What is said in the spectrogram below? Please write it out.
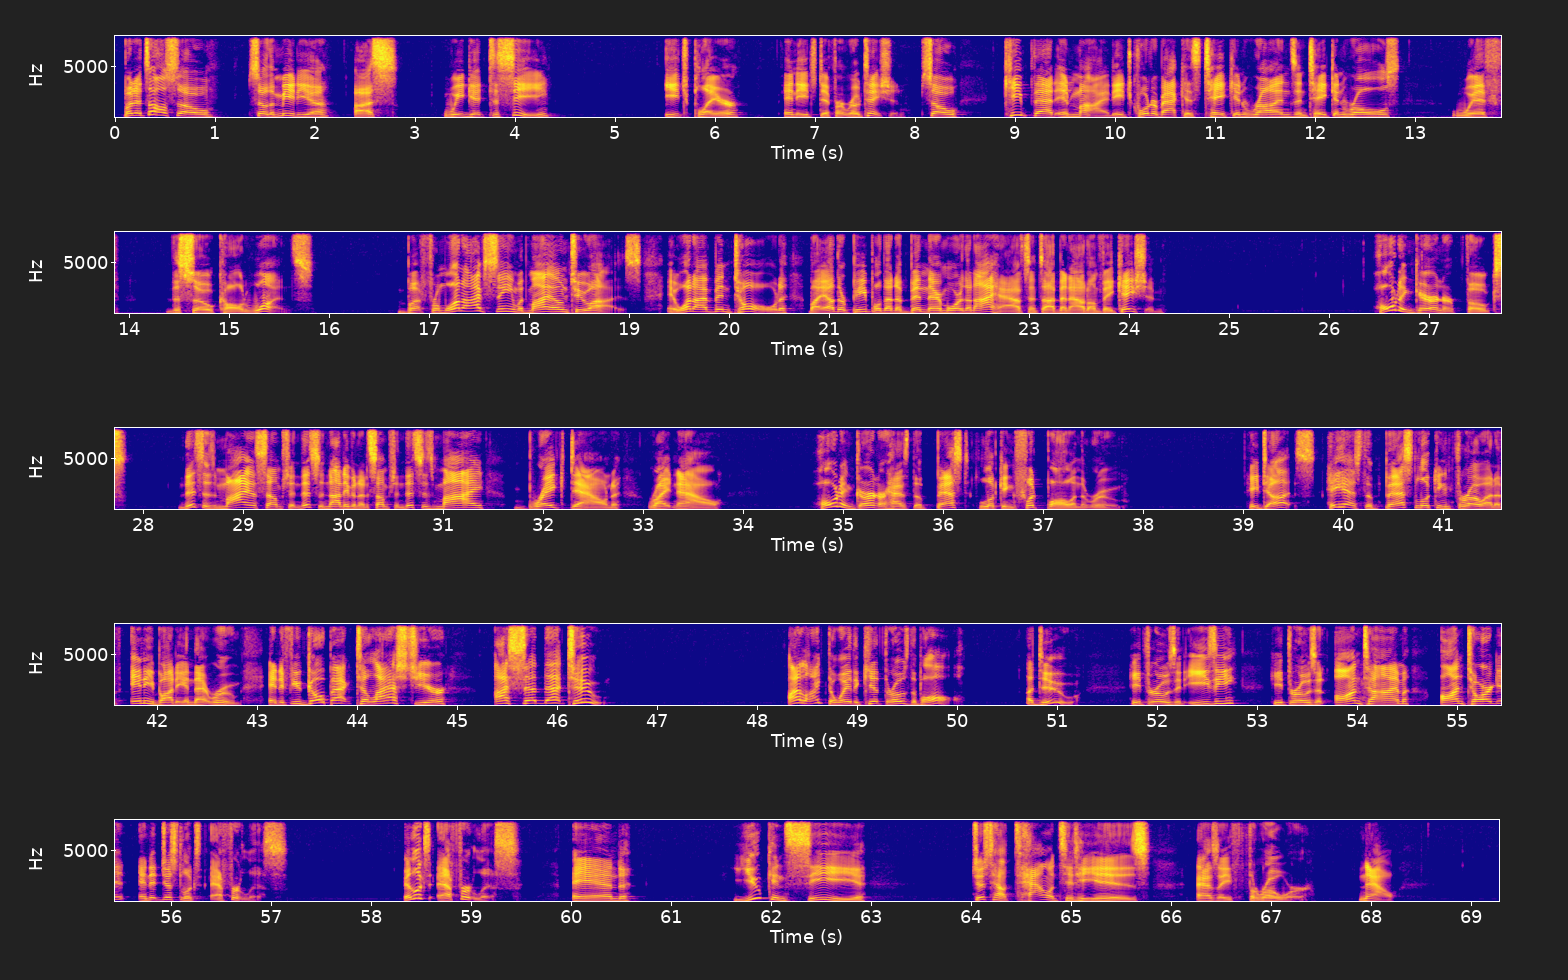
But it's also so the media, us, we get to see each player in each different rotation. So keep that in mind. Each quarterback has taken runs and taken roles with the so called ones. But from what I've seen with my own two eyes and what I've been told by other people that have been there more than I have since I've been out on vacation, Holden Geriner, folks, This is my assumption. This is not even an assumption. This is my breakdown right now. Holden Geriner has the best looking football in the room. He does. He has the best looking throw out of anybody in that room. And if you go back to last year, I said that too. I like the way the kid throws the ball. I do. He throws it easy, he throws it on time, on target, and it just looks effortless. It looks effortless. And you can see just how talented he is as a thrower. Now,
